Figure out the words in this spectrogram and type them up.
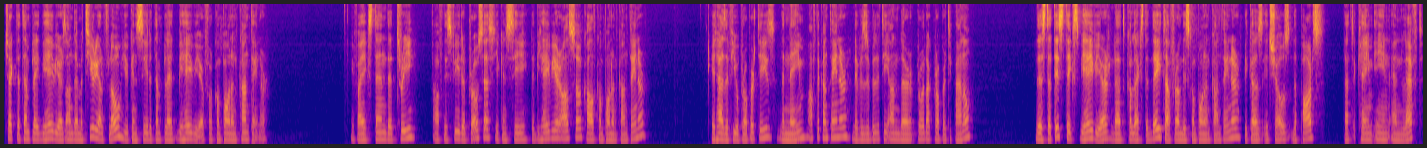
check the template behaviors on the material flow, you can see the template behavior for component container. If I extend the tree of this feeder process, you can see the behavior also called component container. It has a few properties, the name of the container, the visibility under product property panel, the statistics behavior that collects the data from this component container because it shows the parts that came in and left.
